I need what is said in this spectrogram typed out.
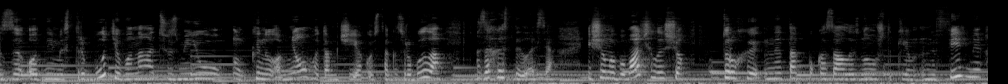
з одним із трибутів, вона цю змію ну, кинула в нього там чи якось так зробила, захистилася. І що ми побачили, що трохи не так показали знову ж таки в фільмі,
